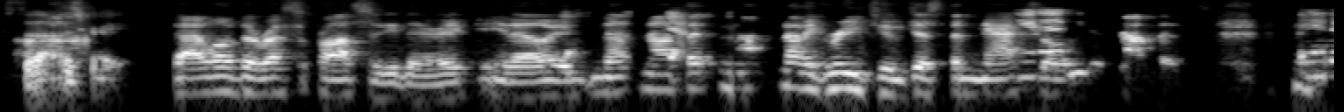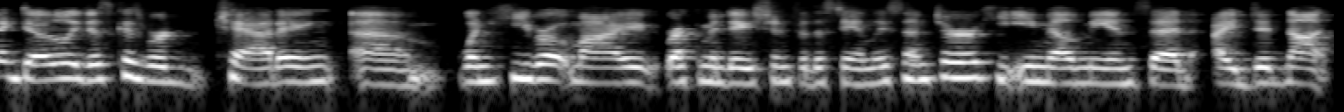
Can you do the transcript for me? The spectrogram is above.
So that was great. I love the reciprocity there. You know, Yeah. not not Yeah. that not, not agreed to, just the natural And- happens. Anecdotally, just because we're chatting, um, when he wrote my recommendation for the Stanley Center, he emailed me and said I did not,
